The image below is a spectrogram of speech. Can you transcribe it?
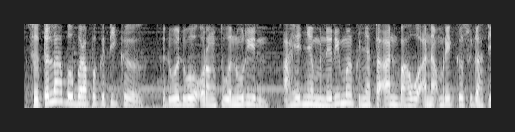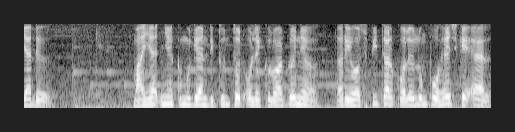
Setelah beberapa ketika, kedua-dua orang tua Nurin akhirnya menerima kenyataan bahawa anak mereka sudah tiada. Mayatnya kemudian dituntut oleh keluarganya dari Hospital Kuala Lumpur HKL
